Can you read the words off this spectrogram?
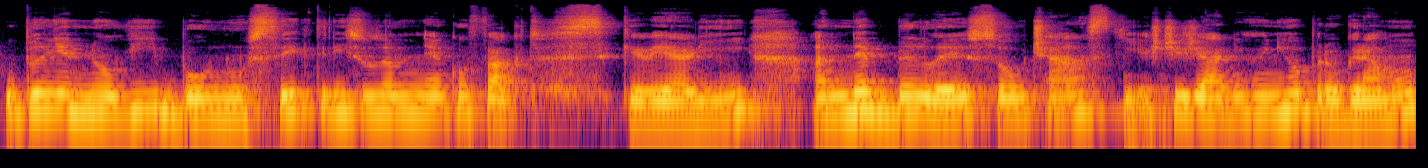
úplně nový bonusy, které jsou za mě jako fakt skvělý a nebyly součástí ještě žádného jiného programu.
